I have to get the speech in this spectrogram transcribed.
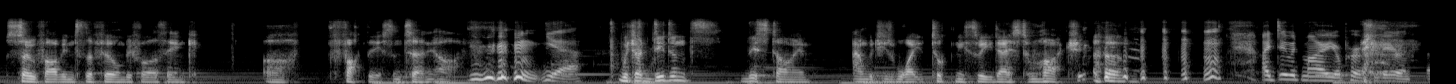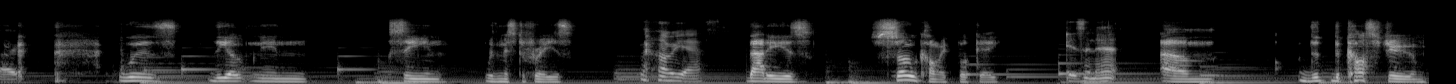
so far into the film before I think, oh fuck this and turn it off. yeah Which I didn't this time, and which is why it took me three days to watch. Um, i do admire your perseverance though was the opening scene with Mr. Freeze. oh yes That is so comic booky. isn't it Um, the the costume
